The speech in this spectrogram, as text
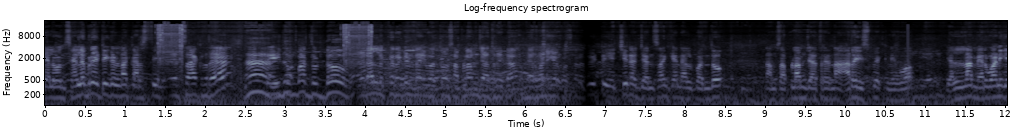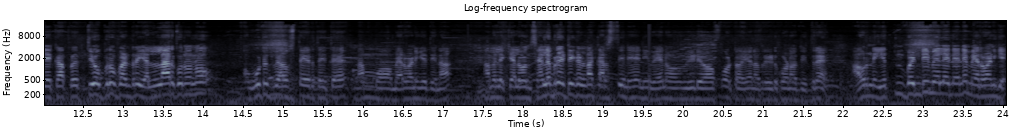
ಕೆಲವೊಂದು ಸೆಲೆಬ್ರಿಟಿಗಳನ್ನ ಕರೆಸ್ತೀನಿ. ಸಾಕಿದ್ರೆ ತುಂಬಾ ದುಡ್ಡು ಮೆಡಲ್ ಕರಗಳನ್ನ ಇವತ್ತು ಸಪ್ಲಂ ಜಾತ್ರೆಗ ಮೆರವಣಿಗೆಗೋಸ್ಕರ. ಬಿಟ್ಟು ಹೆಚ್ಚಿನ ಜನಸಂಖ್ಯೆನಲ್ಲಿ ಬಂದು ನಮ್ಮ ಸಪ್ಲಂ ಜಾತ್ರೆನ ಆರೈಸ್ಬೇಕು ನೀವು. ಎಲ್ಲ ಮೆರವಣಿಗೆಗ ಪ್ರತಿಯೊಬ್ಬರು ಬಂದ್ರಿ ಎಲ್ಲಾರ್ಗು ಊಟದ ವ್ಯವಸ್ಥೆ ಇರ್ತೈತೆ ನಮ್ಮ ಮೆರವಣಿಗೆ ದಿನ. ಆಮೇಲೆ ಕೆಲವೊಂದು ಸೆಲೆಬ್ರಿಟಿಗಳನ್ನ ಕರೆಸ್ತೀನಿ. ನೀವೇನು ವಿಡಿಯೋ ಫೋಟೋ ಏನಾದರೂ ಹಿಡ್ಕೊಳೋದಿದ್ರೆ ಅವ್ರನ್ನ ಎತ್ತ ಬಂಡಿ ಮೇಲೇನೇ ಮೆರವಣಿಗೆ.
